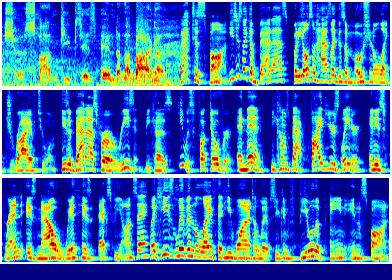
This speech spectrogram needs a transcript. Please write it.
make sure Spawn keeps his end of the bargain. Back to Spawn. He's just like a badass, but he also has like this emotional like drive to him. He's a badass for a reason because he was fucked over. And then he comes back five years later and his friend is now with his ex-fiance. Like he's living the life that he wanted to live. So you can feel the pain in Spawn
